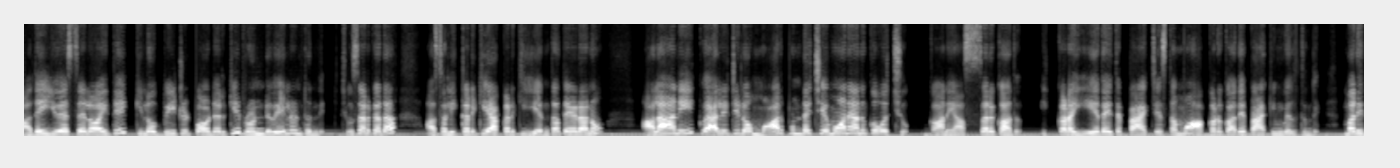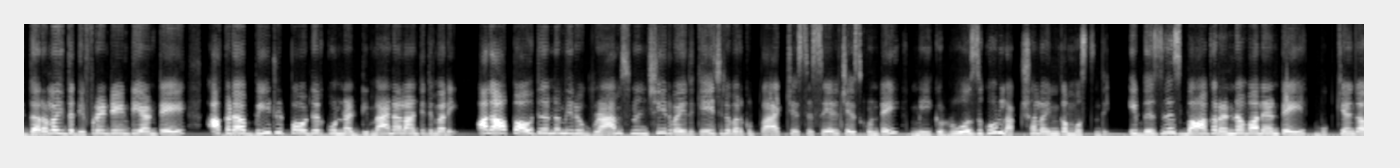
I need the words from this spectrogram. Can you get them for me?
అదే యుఎస్ఏలో అయితే కిలో బీట్రూట్ పౌడర్కి రెండు వేలు ఉంటుంది. చూసారు కదా? అసలు ఇక్కడికి అక్కడికి ఎంత తేడానో? అలా అని క్వాలిటీలో మార్పు ఉండొచ్చేమో అని అనుకోవచ్చు. కానీ అస్సలు కాదు. ఇక్కడ ఏదైతే ప్యాక్ చేస్తామో అక్కడికి అదే ప్యాకింగ్ వెళ్తుంది. మరి ధరలో ఇంత డిఫరెంట్ ఏంటి అంటే అక్కడ బీట్రూట్ పౌడర్కు ఉన్న డిమాండ్ అలాంటిది మరి. అలా పౌడర్ను మీరు గ్రామ్స్ నుంచి ఇరవై ఐదు కేజీల వరకు ప్యాక్ చేసి సేల్ చేసుకుంటే మీకు రోజుకు లక్షల ఇన్కమ్ వస్తుంది. ఈ బిజినెస్ బాగా రన్ అవ్వాలి అంటే ముఖ్యంగా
